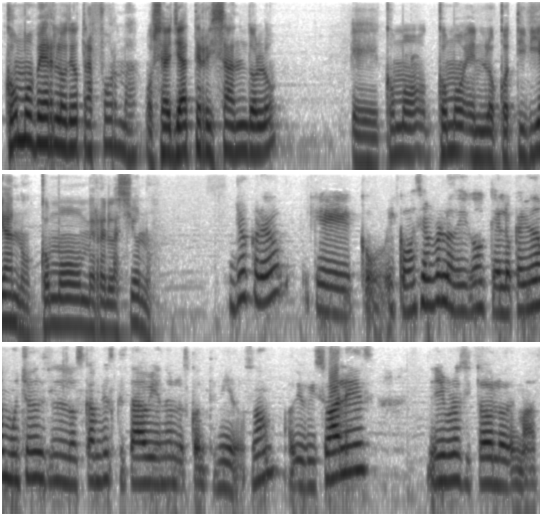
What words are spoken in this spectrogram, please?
¿cómo verlo de otra forma? O sea, ya aterrizándolo, eh, ¿cómo, ¿cómo en lo cotidiano, cómo me relaciono? Yo creo que, y como siempre lo digo, que lo que ayuda mucho es los cambios que estaba viendo en los contenidos, ¿no? Audiovisuales, libros y todo lo demás.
